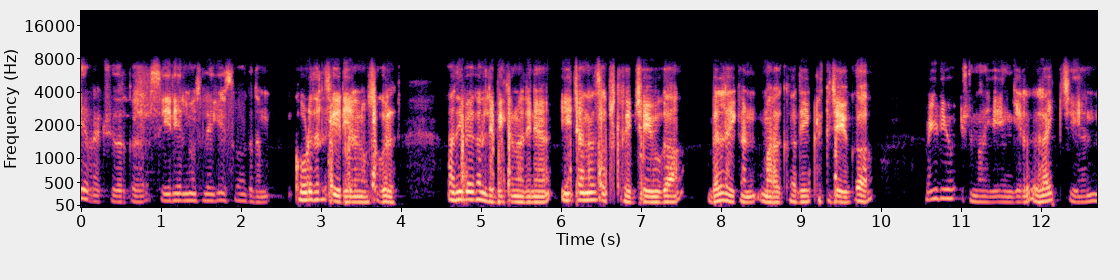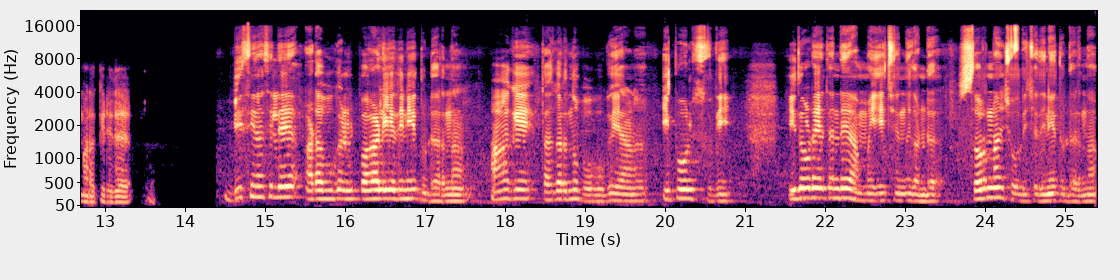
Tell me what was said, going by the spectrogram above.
പ്രിയ പ്രേക്ഷകർക്ക് സീരിയൽ ന്യൂസിലേക്ക് സ്വാഗതം. കൂടുതൽ സീരിയൽ ന്യൂസുകൾ അതിവേഗം ലഭിക്കുന്നതിന് ഈ ചാനൽ സബ്സ്ക്രൈബ് ചെയ്യുക ബെൽ ഐക്കൺ മറക്കാതെ ക്ലിക്ക് ചെയ്യുക. വീഡിയോ ഇഷ്ടമായി എങ്കിൽ ലൈക്ക് ചെയ്യാൻ മറക്കരുത്. ബിസിനസ്സിലെ അടവുകൾ പാളിയതിനെ തുടർന്ന് ആകെ തകർന്നു പോവുകയാണ് ഇപ്പോൾ സുധി ഇതോടെ തന്റെ അമ്മയെ ചെന്ന് കണ്ട് സ്വർണം ചോദിച്ചതിനെ തുടർന്ന്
